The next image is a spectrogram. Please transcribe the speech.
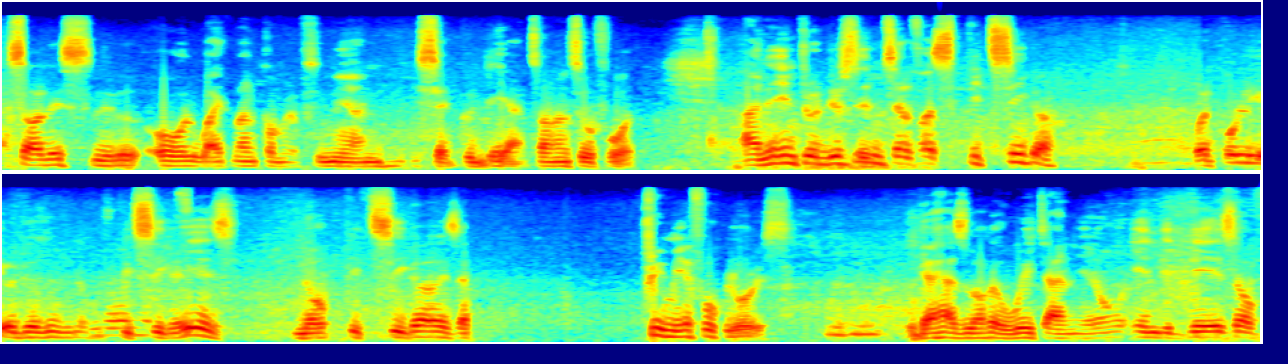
I saw this little old white man come up to me and he said good day and so on and so forth. And he introduced himself as Pete Seeger. But you doesn't know who Pete Seeger is. No, Pete Seeger is a premier folklorist. The guy has a lot of weight and you know, in the days of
